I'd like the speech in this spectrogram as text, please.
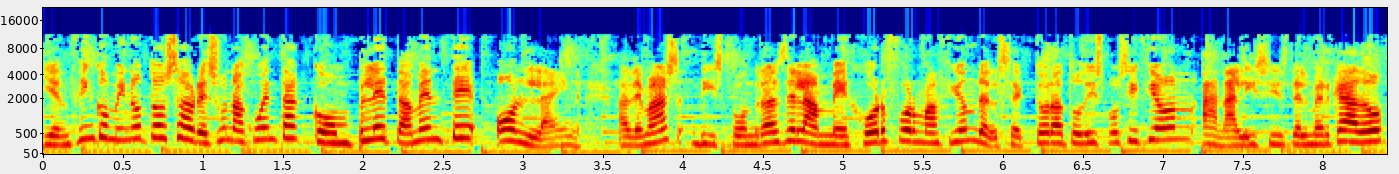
y en 5 minutos abres una cuenta completamente online. Además, dispondrás de la mejor formación del sector a tu disposición, análisis del mercado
